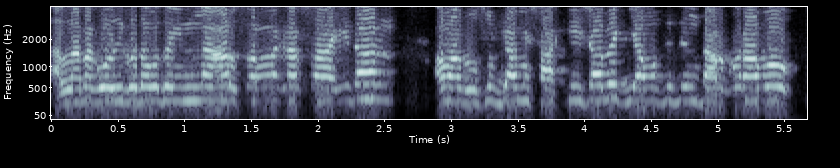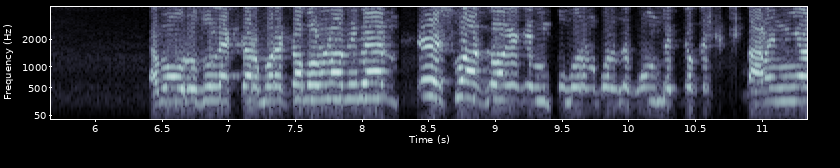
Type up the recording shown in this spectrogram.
আল্লাহ ওই কথা বলতে ইন্না শাহিদান আমার রসুলকে আমি সাক্ষী হিসাবে কিয়ামতের দিন দাঁড় করাবো। এবং রসুল একটার পর একটা বর্ণনা দিবেন, এ তোমাকে মৃত্যুবরণ করেছে? কোন ব্যক্তিকে নিয়ে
